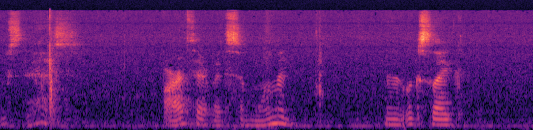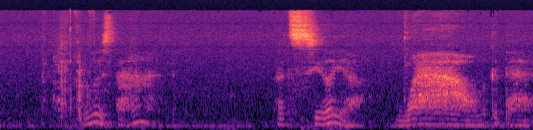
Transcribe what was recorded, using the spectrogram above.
Who's this? Arthur with some woman. And it looks like, who is that? That's Celia. Wow, look at that.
